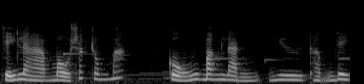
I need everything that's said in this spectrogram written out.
Chỉ là màu sắc trong mắt cũng băng lạnh như thẩm đi.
